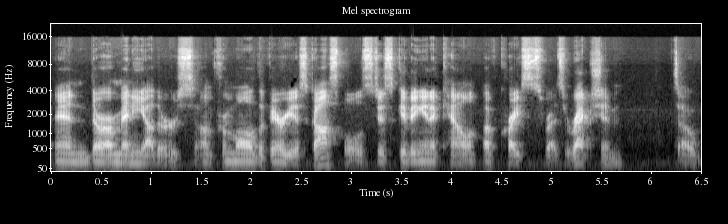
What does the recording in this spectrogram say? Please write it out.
And there are many others um, from all the various gospels just giving an account of Christ's resurrection. So,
